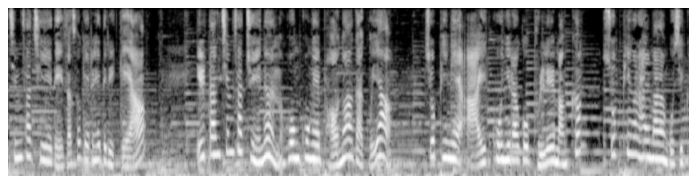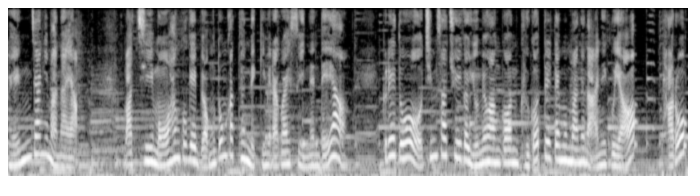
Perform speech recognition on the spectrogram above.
침사추이에 대해서 소개를 해드릴게요. 일단 침사추이는 홍콩의 번화가고요. 쇼핑의 아이콘이라고 불릴 만큼 쇼핑을 할 만한 곳이 굉장히 많아요. 마치 뭐 한국의 명동 같은 느낌이라고 할 수 있는데요. 그래도 침사추이가 유명한 건 그것들 때문만은 아니고요. 바로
